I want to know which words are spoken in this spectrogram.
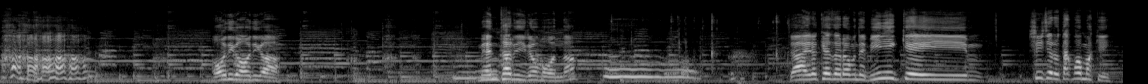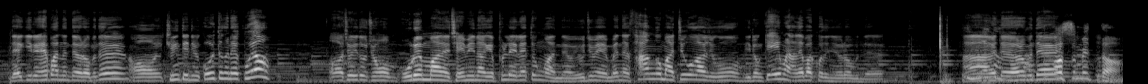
어디가 어디가? 멘탈을 잃어먹었나? 자 이렇게 해서 여러분들 미니게임 실제로 딱밤 맞기 내기를 해봤는데 여러분들 어, 주인대님이 꼴등을 했고요 어, 저희도 좀 오랜만에 재미나게 플레이를 했던 것 같네요. 요즘에 맨날 상금만 찍어가지고 이런 게임을 안 해봤거든요 여러분들. 아 일단 여러분들 맞습니다.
